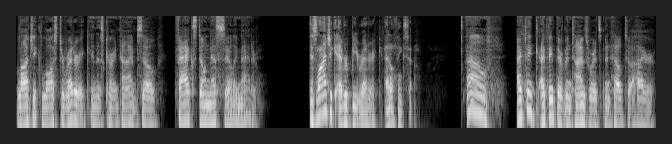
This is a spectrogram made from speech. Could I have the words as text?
logic lost to rhetoric in this current time. So facts don't necessarily matter. Does logic ever beat rhetoric? I don't think so. Oh, I think I think there have been times where it's been held to a higher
